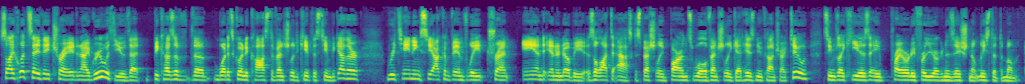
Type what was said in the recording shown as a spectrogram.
so like let's say they trade and I agree with you that because of the what it's going to cost eventually to keep this team together, retaining Siakam, VanVleet, Trent, and Anunoby is a lot to ask, especially Barnes will eventually get his new contract too. Seems like he is a priority for the organization at least at the moment.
